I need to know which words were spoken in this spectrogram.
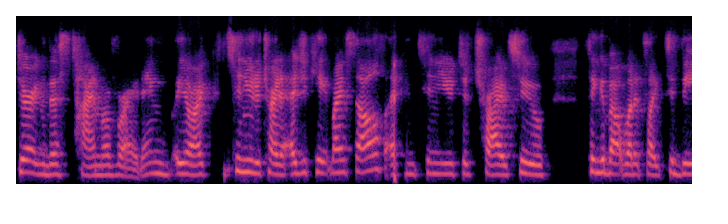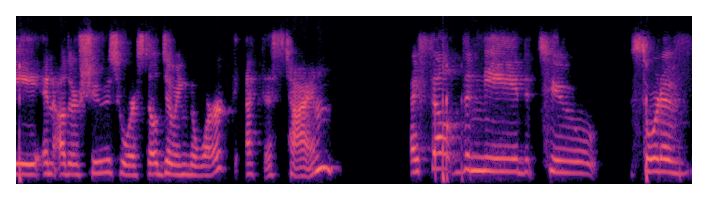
during this time of writing. You know, I continue to try to educate myself. I continue to try to think about what it's like to be in other shoes who are still doing the work at this time I felt the need to sort of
